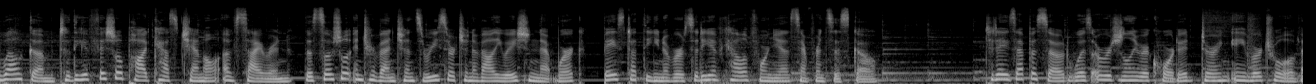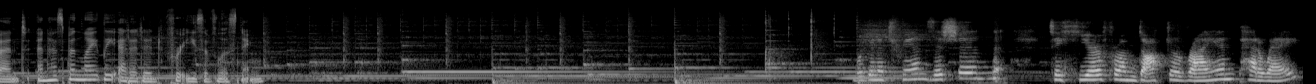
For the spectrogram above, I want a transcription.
Welcome to the official podcast channel of Siren, the social interventions research and evaluation network based at the University of California, San Francisco. Today's episode was originally recorded during a virtual event and has been lightly edited for ease of listening. We're going to transition to hear from Dr. Ryan Petteway,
